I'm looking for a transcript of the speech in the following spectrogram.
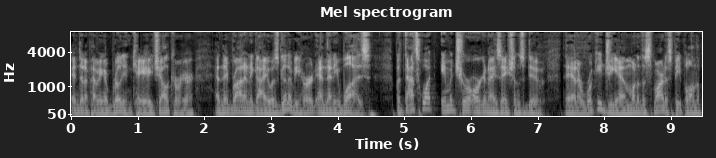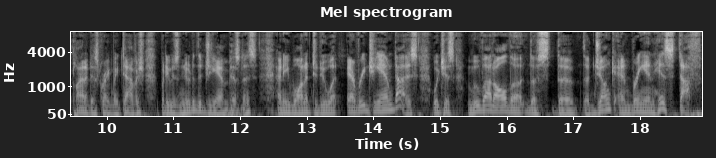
ended up having a brilliant KHL career, and they brought in a guy who was going to be hurt, and then he was. But that's what immature organizations do. They had a rookie GM. One of the smartest people on the planet is Greg MacTavish, but he was new to the GM business and he wanted to do what every GM does, which is move out all the, the, the, the junk and bring in his stuff.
